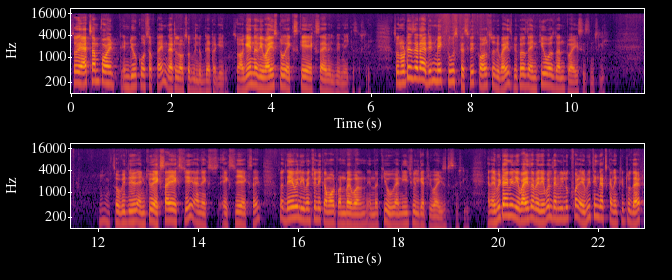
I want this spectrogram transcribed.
so at some point in due course of time that will also be looked at again. So, again a revise to x k x i will be made essentially. So, notice that I did not make two specific calls to revise because the NQ was done twice essentially. Hmm, so, we did NQ xi xj and x, xj xi. So, they will eventually come out one by one in the queue and each will get revised essentially. And every time we revise a variable then we look for everything that is connected to that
